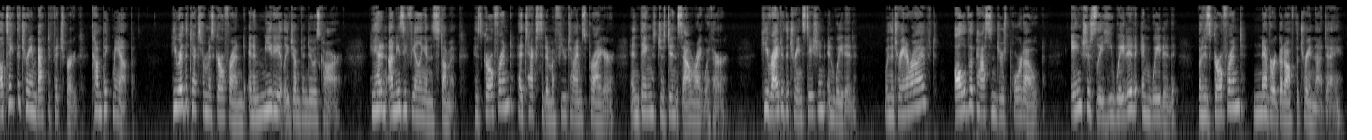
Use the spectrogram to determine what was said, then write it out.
I'll take the train back to Fitchburg. Come pick me up. He read the text from his girlfriend and immediately jumped into his car. He had an uneasy feeling in his stomach. His girlfriend had texted him a few times prior, and things just didn't sound right with her. He arrived at the train station and waited. When the train arrived, all of the passengers poured out. Anxiously, he waited and waited, but his girlfriend never got off the train that day.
